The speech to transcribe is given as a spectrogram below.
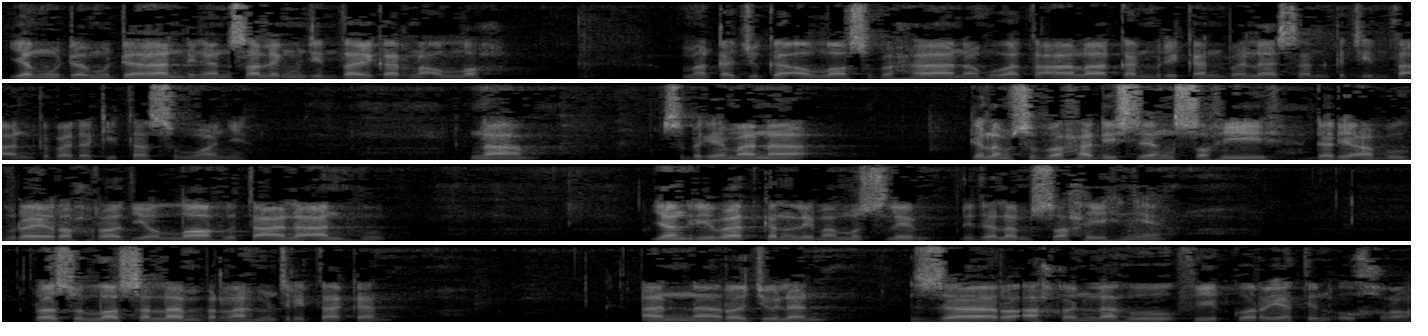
Yang mudah-mudahan dengan saling mencintai karena Allah, maka juga Allah Subhanahu wa taala akan berikan balasan kecintaan kepada kita semuanya. Nah, sebagaimana dalam sebuah hadis yang sahih dari Abu Hurairah radhiyallahu taala anhu yang diriwayatkan oleh Imam Muslim di dalam sahihnya. Rasulullah SAW pernah menceritakan anna rajulan zara akhan lahu fi qaryatin ukhra.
